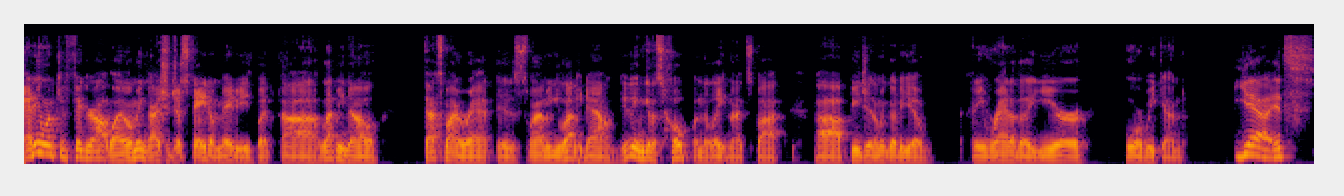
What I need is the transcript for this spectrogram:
anyone could figure out Wyoming. I should just fade him, maybe. But uh, let me know that's my rant. Is well, I mean, you let me down. You didn't give us hope in the late night spot. Uh, BJ, let me go to you. Any rant of the year or weekend? Yeah, it's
